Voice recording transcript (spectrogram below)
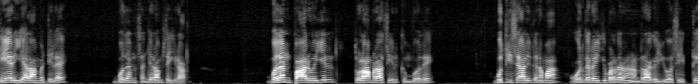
நேர் ஏழாம் எட்டிலே புதன் சஞ்சாரம் செய்கிறார். புதன் பார்வையில் துலாம் ராசி இருக்கும்போது புத்திசாலித்தனமாக ஒரு தடவைக்கு பல தடவை நன்றாக யோசித்து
